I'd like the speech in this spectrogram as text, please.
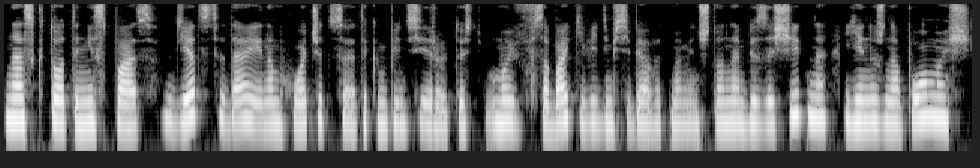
нас кто-то не спас в детстве, да, и нам хочется это компенсировать. То есть мы в собаке видим себя в этот момент, что она беззащитна, ей нужна помощь.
